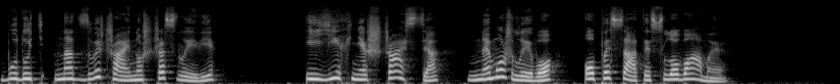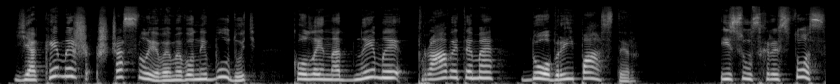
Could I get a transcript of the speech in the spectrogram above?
будуть надзвичайно щасливі, і їхнє щастя неможливо описати словами. Якими ж щасливими вони будуть, коли над ними правитиме добрий пастир? Ісус Христос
